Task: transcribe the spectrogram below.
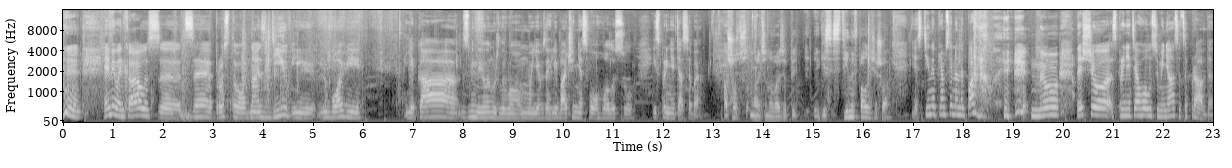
Емі Вайнхаус е, це просто одна з дів і любові яка змінила, можливо, моє взагалі бачення свого голосу і сприйняття себе. А що це мається на увазі? Ти якісь стіни впали чи що? Я стіни прям сильно не падали. ну, те, що сприйняття голосу мінялося, це правда.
